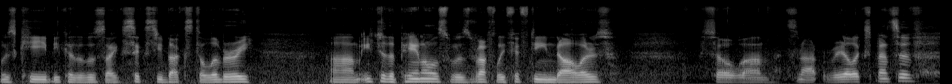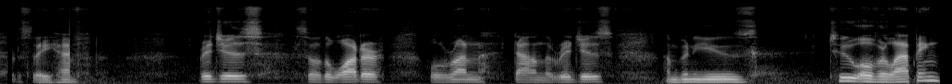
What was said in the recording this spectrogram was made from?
was key because it was like 60 bucks delivery. Um, each of the panels was roughly $15, so um, it's not real expensive. Notice they have ridges, so the water will run down the ridges. I'm going to use two overlapping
